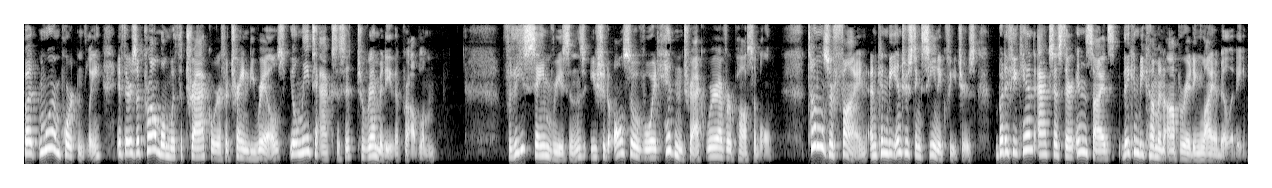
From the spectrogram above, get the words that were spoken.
But more importantly, if there's a problem with the track or if a train derails, you'll need to access it to remedy the problem. For these same reasons, you should also avoid hidden track wherever possible. Tunnels are fine and can be interesting scenic features, but if you can't access their insides, they can become an operating liability.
